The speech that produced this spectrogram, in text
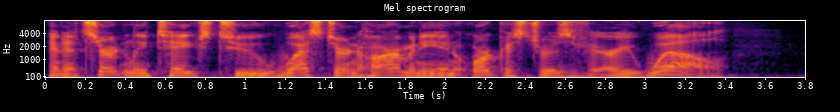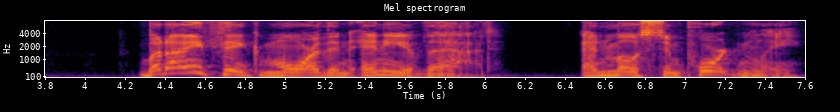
And it certainly takes to Western harmony and orchestras very well. But I think more than any of that, and most importantly,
